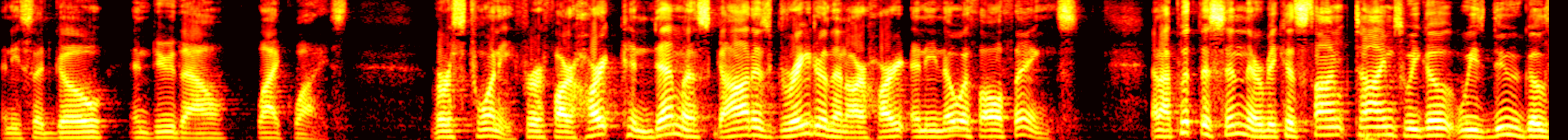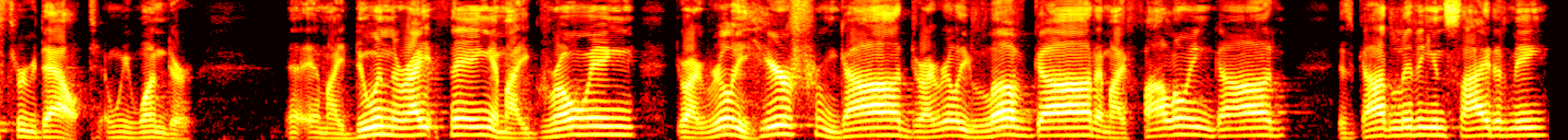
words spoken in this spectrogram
And he said, Go and do thou likewise. Verse 20 For if our heart condemn us, God is greater than our heart, and he knoweth all things. And I put this in there because sometimes we, go, we do go through doubt and we wonder Am I doing the right thing? Am I growing? Do I really hear from God? Do I really love God? Am I following God? Is God living inside of me?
